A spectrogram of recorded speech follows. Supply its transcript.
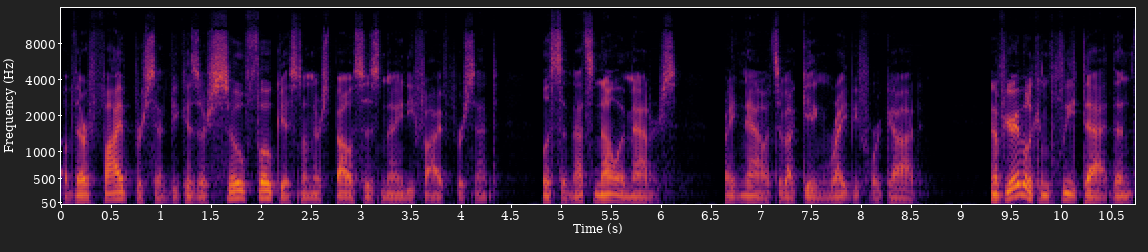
of their 5% because they're so focused on their spouse's 95%. Listen, that's not what matters. Right now, it's about getting right before God. Now, if you're able to complete that, then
